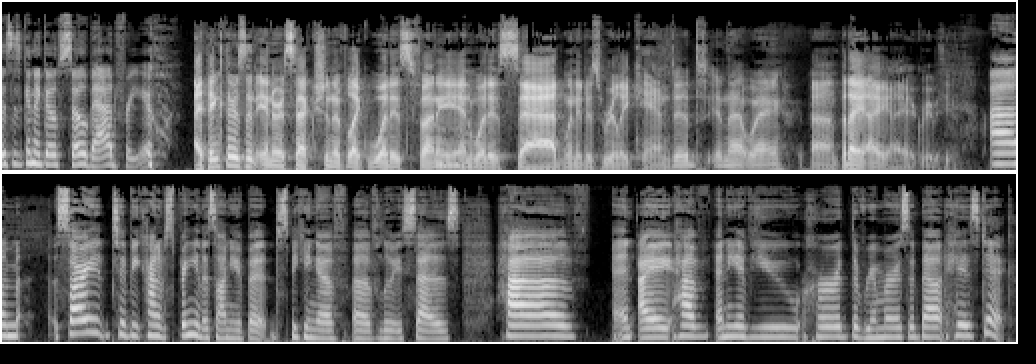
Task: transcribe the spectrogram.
This is gonna go so bad for you. I think there's an intersection of like what is funny and what is sad when it is really candid in that way. Um, but I, I, I agree with you. Um, sorry to be kind of springing this on you, but speaking of of Louis says, have and I have any of you heard the rumors about his dick?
